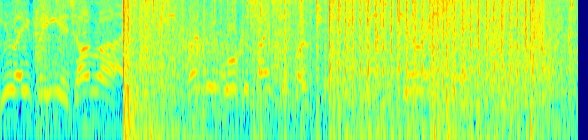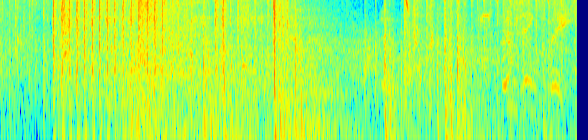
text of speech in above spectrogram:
UAV is online. Friendly walker tanks approaching. Losing B.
